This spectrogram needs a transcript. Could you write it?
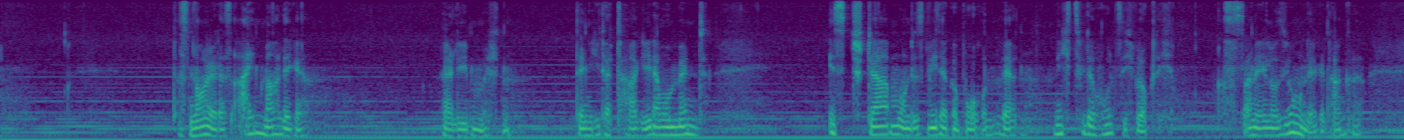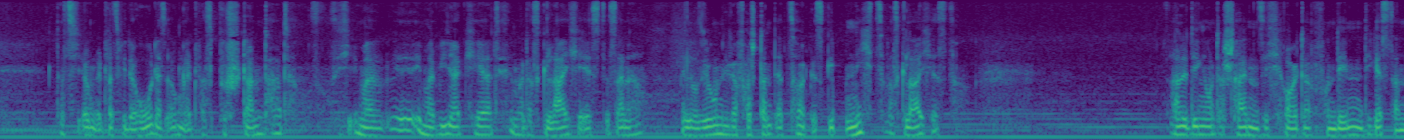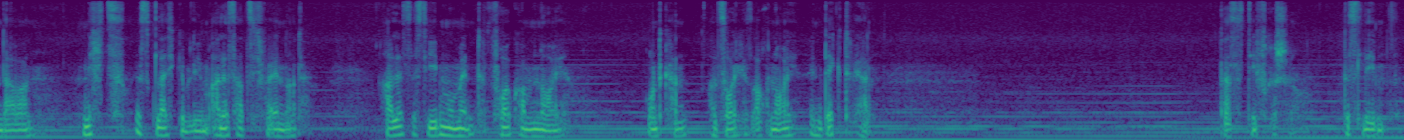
das Neue, das Einmalige erleben möchten. Denn jeder Tag, jeder Moment ist Sterben und ist wiedergeboren werden. Nichts wiederholt sich wirklich. Das ist eine Illusion, der Gedanke, dass sich irgendetwas wiederholt, dass irgendetwas Bestand hat, sich immer, immer wiederkehrt, immer das Gleiche ist. Das ist eine Illusion, die der Verstand erzeugt. Es gibt nichts, was gleich ist. Alle Dinge unterscheiden sich heute von denen, die gestern da waren. Nichts ist gleich geblieben, alles hat sich verändert. Alles ist jeden Moment vollkommen neu und kann als solches auch neu entdeckt werden. Das ist die Frische des Lebens.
